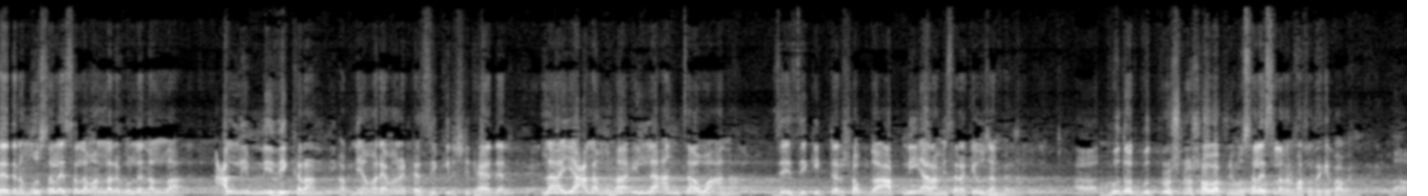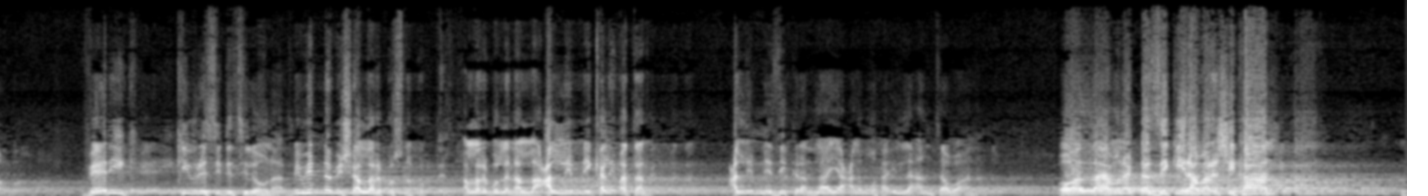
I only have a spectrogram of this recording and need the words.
সৈয়দনা মুসা আলাইহিস সালাম আল্লাহরে বললেন, আল্লাহ, আল্লিমনি যিকরান। আপনি আমার এমন একটা জিকির শিখাইয়া দেন, লা ইয়ালামুহা ইল্লা আনতা ওয়া আনা। যে জিকিরটার শব্দ আপনি আর আমি ছাড়া কেউ জানবে না। অদ্ভুত অদ্ভুত প্রশ্ন সব আপনি মুসা আলাইহিস সালামের মাথা থেকে পাবেন। ভেরি কিউরিয়াসিটি ছিল ওনার। বিভিন্ন বিষয়ে আল্লাহরে প্রশ্ন করতেন। আল্লাহরে বললেন, আল্লাহ, আল্লিমনি খালিমাতান। আল্লিমনি জিকরান লা ইয়ালামুহা ইল্লা আনতা ওয়া আনা। ও আল্লাহ, এমন একটা জিকির আমার শিখান।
